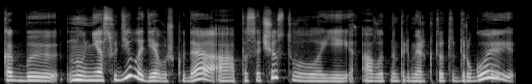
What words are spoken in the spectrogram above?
как бы, ну, не осудила девушку, да, а посочувствовала ей, а вот, например, кто-то другой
